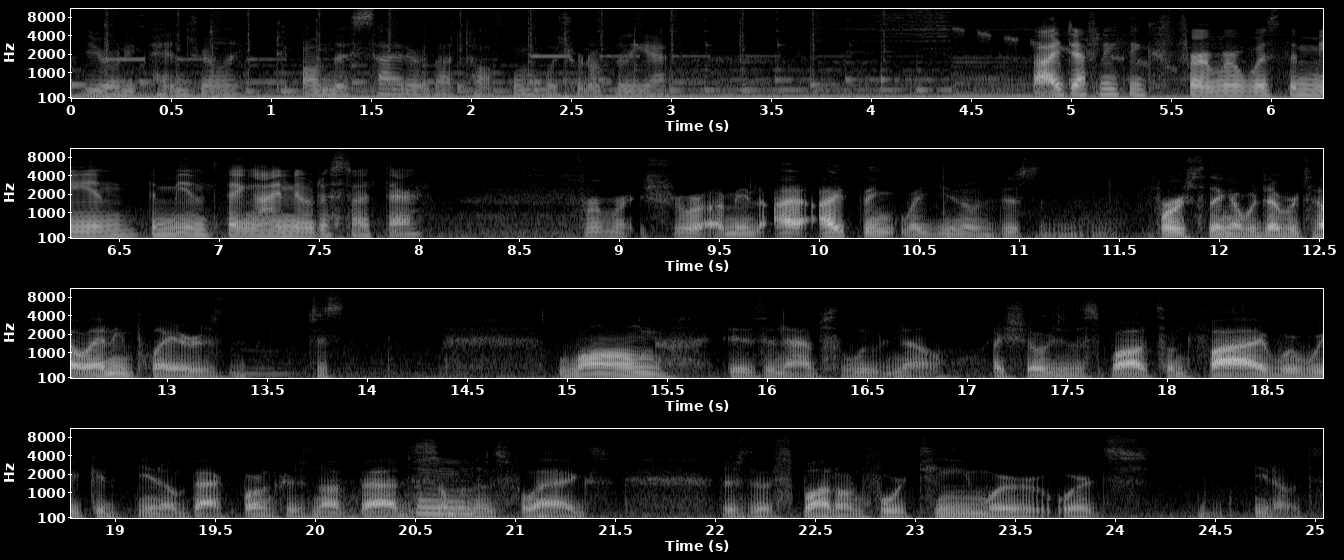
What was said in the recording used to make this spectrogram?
only, the only pins really on this side or that top one, which we're not going to get. but I definitely think firmer was the main, the main thing I noticed out there. Firmer, sure. I mean, I, I think like, you know, this first thing I would ever tell any player is just long is an absolute no. I showed you the spots on five where we could, you know, back bunkers not bad to some of those flags. There's a spot on 14 where, where it's, you know, it's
